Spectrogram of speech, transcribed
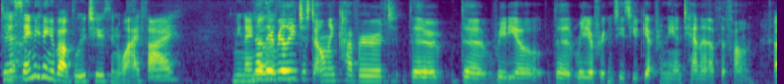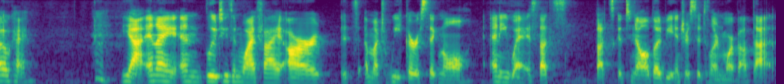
Did Yeah. it say anything about Bluetooth and Wi-Fi? I mean, I know they really just only covered the the radio the radio frequencies you'd get from the antenna of the phone. Okay. Hmm. Yeah, and I and Bluetooth and Wi-Fi are it's a much weaker signal anyway, hmm. so that's that's good to know. Although I'd be interested to learn more about that.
